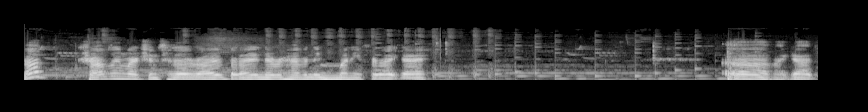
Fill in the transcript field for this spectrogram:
Oh, traveling merchants have arrived, but I never have any money for that guy. Oh my god.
